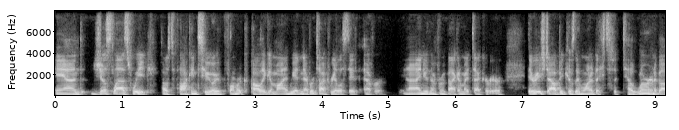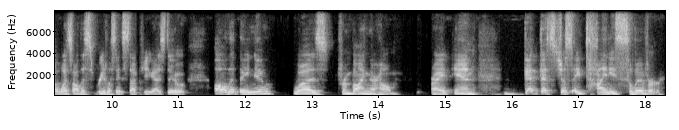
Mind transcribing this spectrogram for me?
And just last week, I was talking to a former colleague of mine. We had never talked real estate ever. And I knew them from back in my tech career. They reached out because they wanted to, to learn about what's all this real estate stuff you guys do. All that they knew was from buying their home, right? And that that's just a tiny sliver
